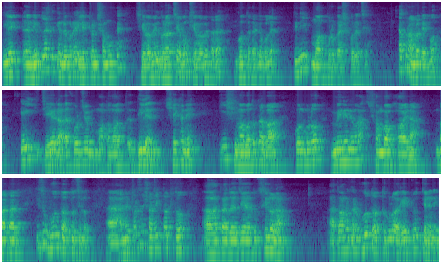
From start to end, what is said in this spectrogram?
ইলেক্ট নিউক্লিয়াসকে কেন্দ্র করে ইলেকট্রন সমূহকে সেভাবেই ঘোরাচ্ছে এবং সেভাবে তারা ঘুরতে থাকে বলে তিনি মত প্রকাশ করেছে। এখন আমরা দেখব এই যে রাদারফোর্ড যে মতামত দিলেন, সেখানে কি সীমাবদ্ধতা বা কোনগুলো মেনে নেওয়া সম্ভব হয় না বা তার কিছু ভুল তথ্য ছিল। হান্ড্রেড পার্সেন্ট সঠিক তথ্য তার যেহেতু ছিল না তো আমরা তার ভুল তথ্যগুলো আগে একটু জেনে নিই।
